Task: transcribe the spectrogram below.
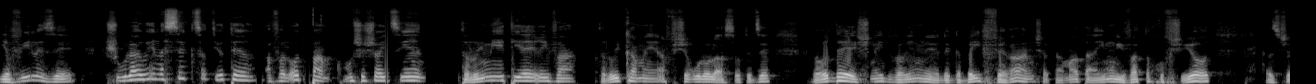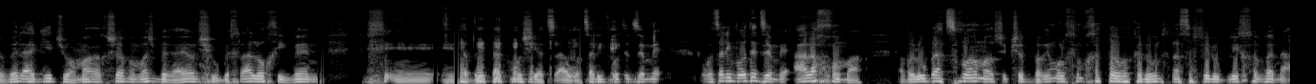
יביא לזה שאולי הוא ינסה קצת יותר. אבל עוד פעם, כמו ששי ציין, תלוי מי תהיה היריבה, תלוי כמה יאפשרו לו לעשות את זה. ועוד אה, שני דברים אה, לגבי פרן, שאתה אמרת האם הוא היווה את החופשיות, אז שווה להגיד שהוא אמר עכשיו ממש בריאיון שהוא בכלל לא כיוון אה, את הבעיטה כמו שיצאה, הוא רצה לבעוט את זה, מ- הוא רצה לבעוט את זה מעל החומה, אבל הוא בעצמו אמר שכשדברים הולכים לך טוב הכדור נכנס אפילו בלי כוונה.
